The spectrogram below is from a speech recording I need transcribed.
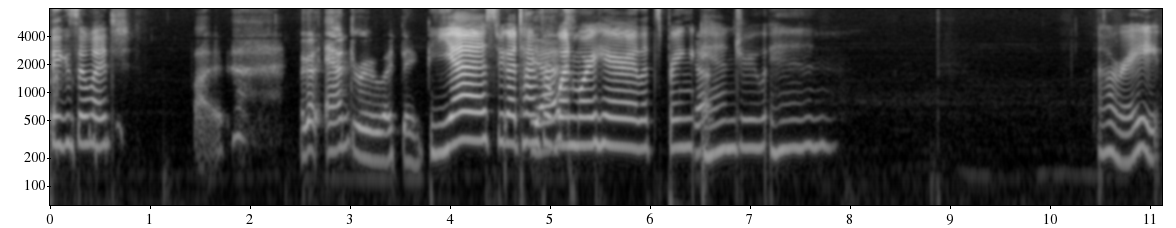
Thanks so much. Bye. I got Andrew, I think. Yes, we got time for one more here. Let's bring Yeah. Andrew in. All right.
